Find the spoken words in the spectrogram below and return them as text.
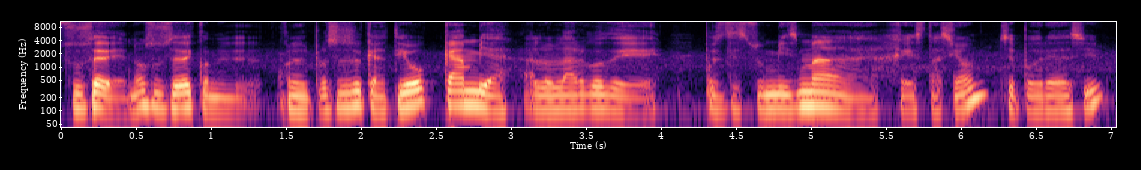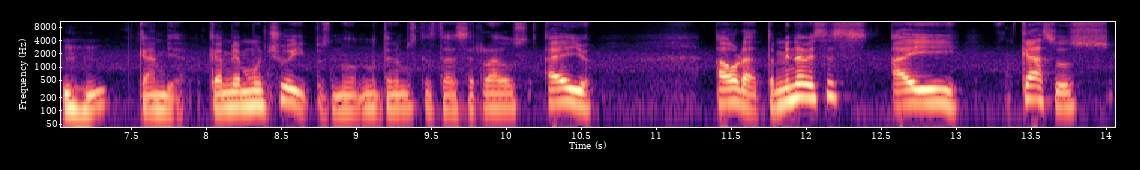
sucede, ¿no? Sucede con el, con el proceso creativo, cambia a lo largo de, pues, de su misma gestación, se podría decir cambia, cambia mucho y pues no, no tenemos que estar cerrados a ello. Ahora, también a veces hay casos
